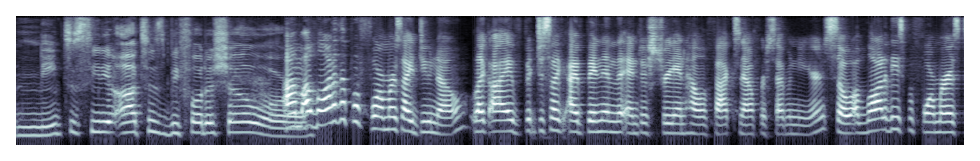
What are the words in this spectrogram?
need to see the artist before the show or Um, a lot of the performers I do know. Like I've been, just like I've been in the industry in Halifax now for seven years. So a lot of these performers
